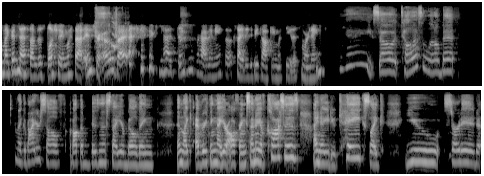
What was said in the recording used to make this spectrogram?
my goodness, I'm just blushing with that intro, but yes, thank you for having me. So excited to be talking with you this morning. Yay. So tell us a little bit like about yourself, about the business that you're building, and like everything that you're offering. So I know you have classes. I know you do cakes. Like you started.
